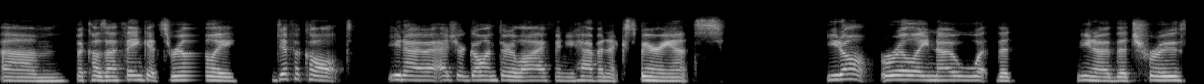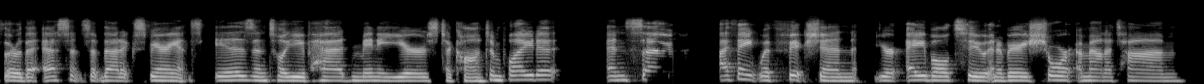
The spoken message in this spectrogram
um, because i think it's really difficult you know, as you're going through life and you have an experience, you don't really know what the, you know, the truth or the essence of that experience is until you've had many years to contemplate it. And so I think with fiction, you're able to, in a very short amount of time,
